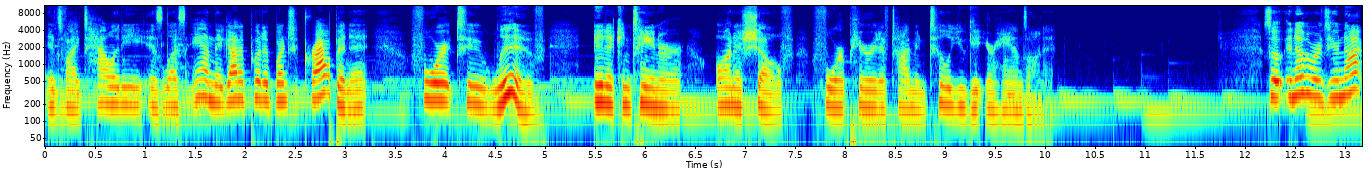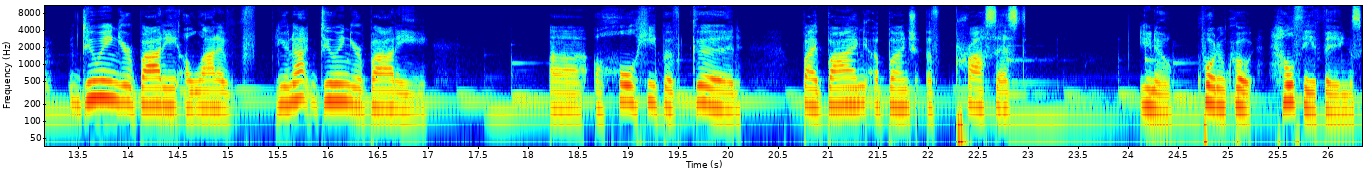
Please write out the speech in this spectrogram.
its vitality is less. And they got to put a bunch of crap in it for it to live in a container on a shelf for a period of time until you get your hands on it. So, in other words, you're not doing your body a lot of, you're not doing your body uh, a whole heap of good by buying a bunch of processed, you know, quote unquote, healthy things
